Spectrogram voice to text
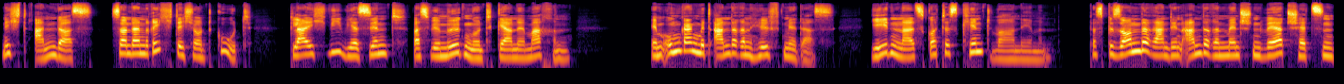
Nicht anders, sondern richtig und gut, gleich wie wir sind, was wir mögen und gerne machen. Im Umgang mit anderen hilft mir das, jeden als Gottes Kind wahrnehmen das Besondere an den anderen Menschen wertschätzen,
